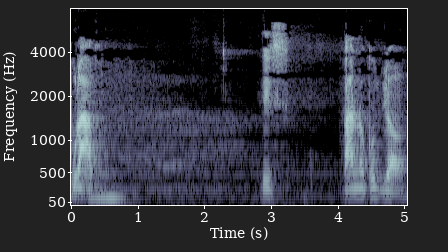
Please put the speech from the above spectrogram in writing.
puradam. This Karnakubja,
